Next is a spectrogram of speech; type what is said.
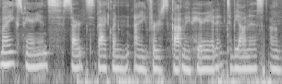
My experience starts back when I first got my period, to be honest. Um,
